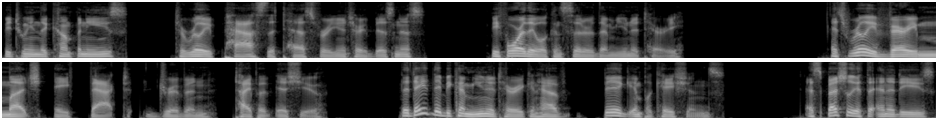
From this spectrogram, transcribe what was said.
between the companies to really pass the test for a unitary business before they will consider them unitary. It's really very much a fact driven type of issue. The date they become unitary can have big implications, especially if the entities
